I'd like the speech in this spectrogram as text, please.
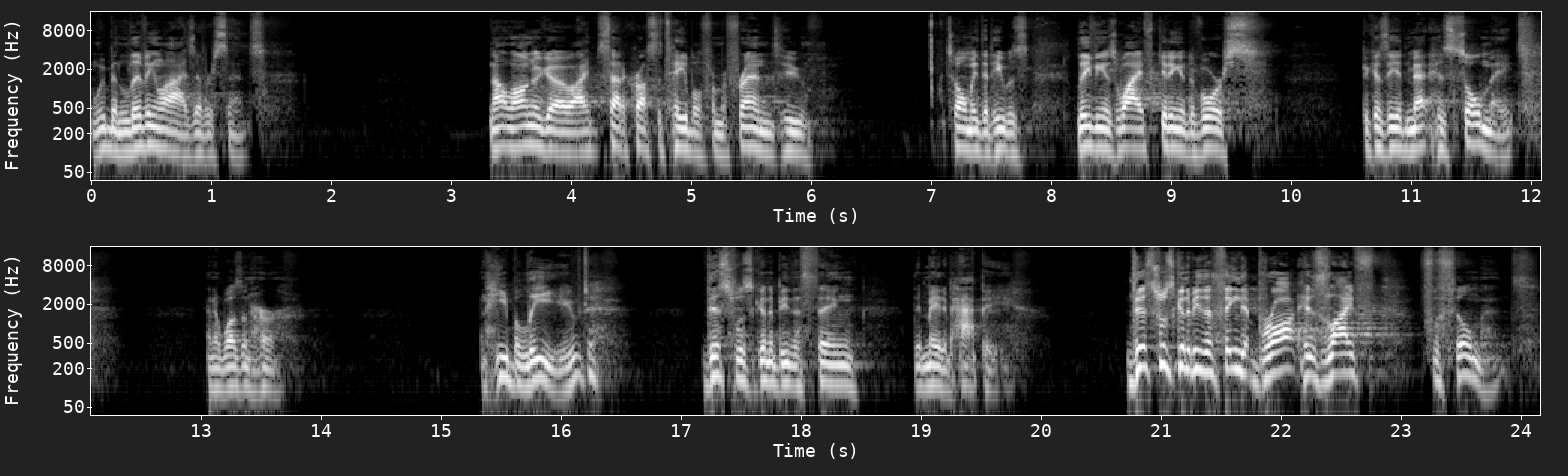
We've been living lies ever since. Not long ago, I sat across the table from a friend who told me that he was leaving his wife, getting a divorce, because he had met his soulmate and it wasn't her. And he believed this was going to be the thing that made him happy. This was going to be the thing that brought his life fulfillment.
